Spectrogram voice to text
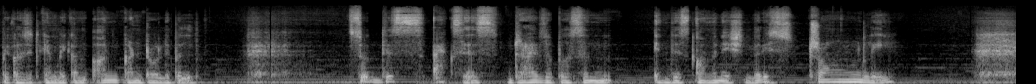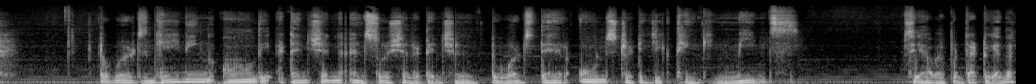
because it can become uncontrollable. So this axis drives a person in this combination very strongly towards gaining all the attention and social attention towards their own strategic thinking means. See how I put that together?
